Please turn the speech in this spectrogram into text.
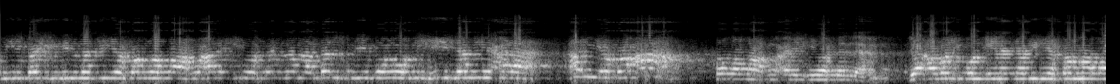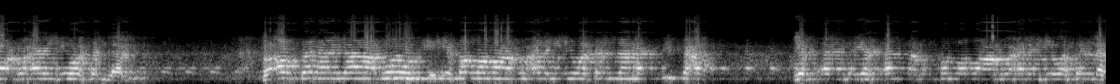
في بيت النبي صلى الله عليه وسلم بل في بيوته جميعا. أي طعام صلى الله عليه وسلم. جاء ضيف إلى النبي صلى الله عليه وسلم. فأرسل إلى بيوته صلى الله عليه وسلم تسعة. يسأل يسألهم صلى الله عليه وسلم.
